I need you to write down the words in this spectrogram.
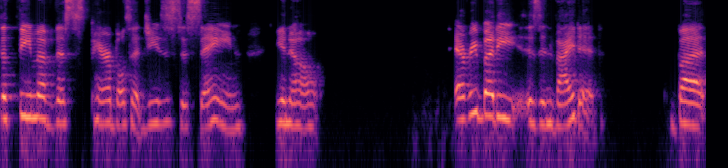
the theme of this parable is that Jesus is saying, you know, everybody is invited, but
